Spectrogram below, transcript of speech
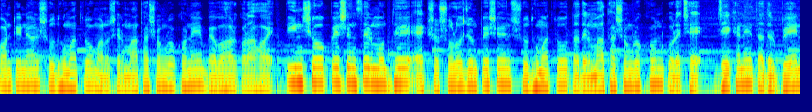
কন্টেনার শুধুমাত্র মানুষের মাথা সংরক্ষণে ব্যবহার করা হয়। তিনশো পেশেন্টসের মধ্যে একশো ষোলো জন পেশেন্ট শুধুমাত্র তাদের মাথা সংরক্ষণ করেছে, যেখানে তাদের ব্রেন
